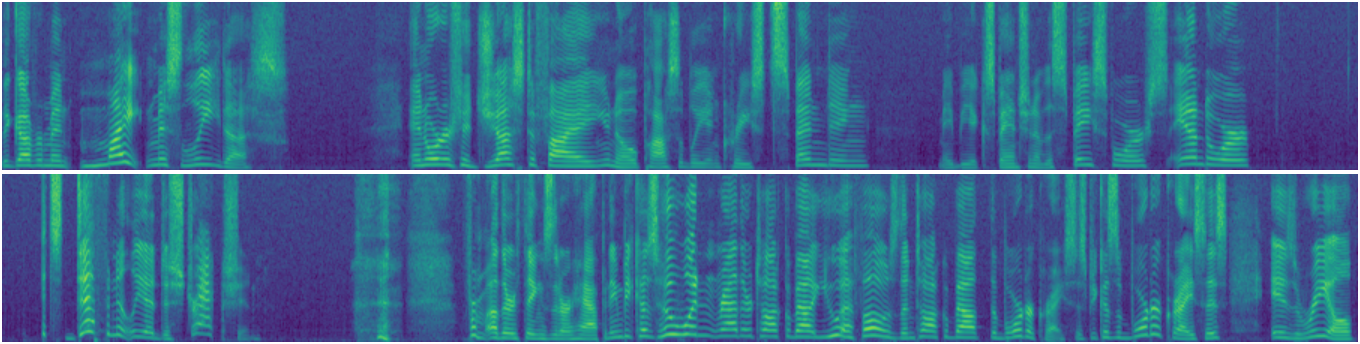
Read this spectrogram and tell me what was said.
the government might mislead us in order to justify, you know, possibly increased spending maybe expansion of the space force and or it's definitely a distraction from other things that are happening because who wouldn't rather talk about UFOs than talk about the border crisis? Because the border crisis is real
